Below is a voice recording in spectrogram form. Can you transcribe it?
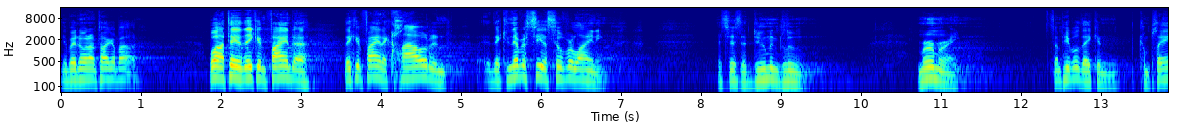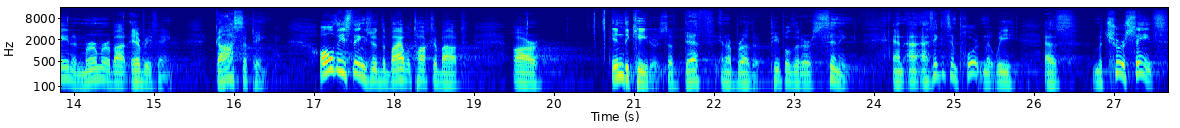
Anybody know what I'm talking about? Well, I'll tell you, they can find a, they can find a cloud and they can never see a silver lining. It's just a doom and gloom. Murmuring. Some people, they can complain and murmur about everything. Gossiping. All these things that the Bible talks about are indicators of death in our brother, people that are sinning. And I think it's important that we, as mature saints,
